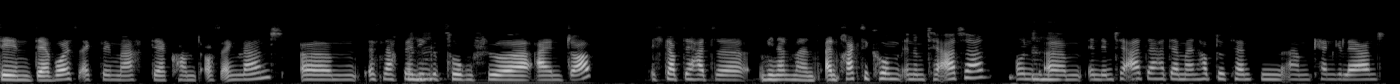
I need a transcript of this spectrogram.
den, der Voice Acting macht, der kommt aus England, ähm, ist nach Berlin mhm. gezogen für einen Job. Ich glaube, der hatte, wie nennt man es, ein Praktikum in einem Theater und mhm. ähm, in dem Theater hat er meinen Hauptdozenten ähm, kennengelernt.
